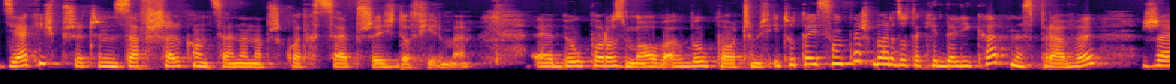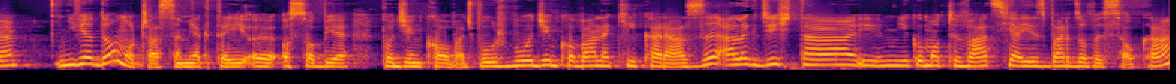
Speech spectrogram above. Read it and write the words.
z jakichś przyczyn za wszelką cenę na przykład chce przyjść do firmy. E, był po rozmowach, był po czymś. I tutaj są też bardzo takie delikatne sprawy, że nie wiadomo czasem, jak tej e, osobie podziękować, bo już było dziękowane kilka razy, ale gdzieś ta jego motywacja jest bardzo wysoka.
